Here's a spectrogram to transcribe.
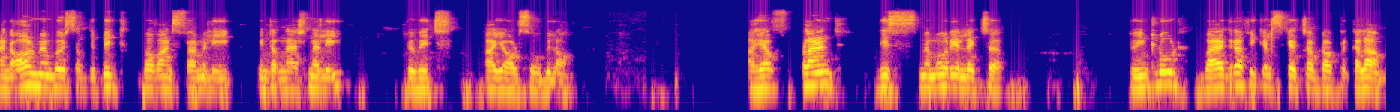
and all members of the big Bhavans family internationally, to which I also belong. I have planned this memorial lecture to include biographical sketch of Dr. Kalam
